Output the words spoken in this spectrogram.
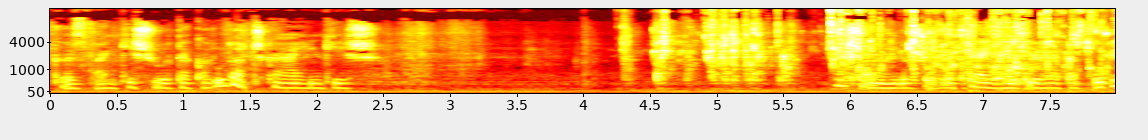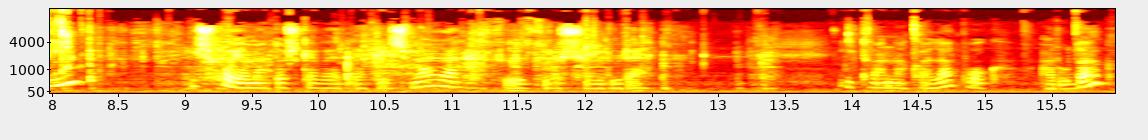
Közben kisültek a rudacskáink is. És a langyosodó tejhez jöhet a puding, és folyamatos kevergetés mellett főzzük sűrűre. Itt vannak a lapok, a rudak,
